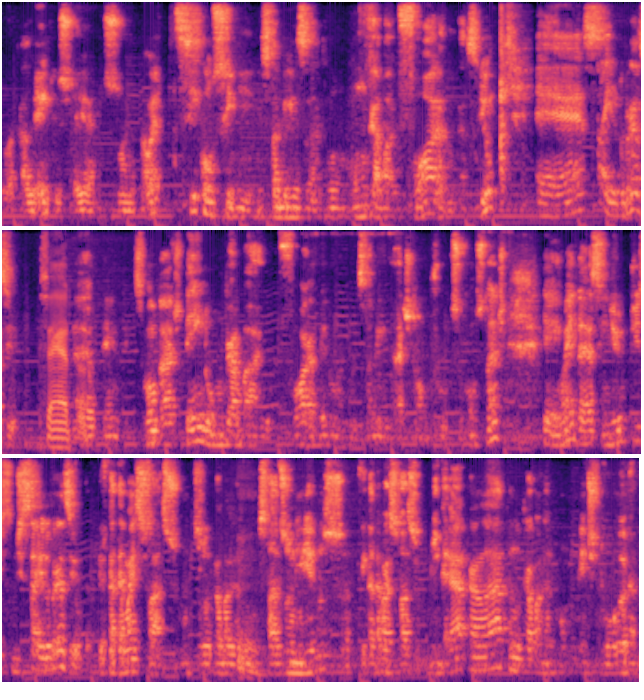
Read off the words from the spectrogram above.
do acadêmico, isso aí é um sonho, então é se conseguir estabilizar com um trabalho fora do Brasil, Brasil é sair do Brasil. Certo. É, eu tenho essa vontade, tendo um trabalho fora, tendo uma estabilidade, então, um fluxo constante, tenho uma ideia assim, de, de, de sair do Brasil. Porque fica até mais fácil. Né? Estou trabalhando nos Estados Unidos, fica até mais fácil migrar para lá, estando trabalhando como editora,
